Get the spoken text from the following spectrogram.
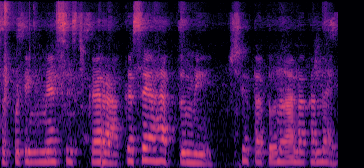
सपोर्टिंग मेसेज करा. कसे आहात तुम्ही? शेतातून आला का नाही?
